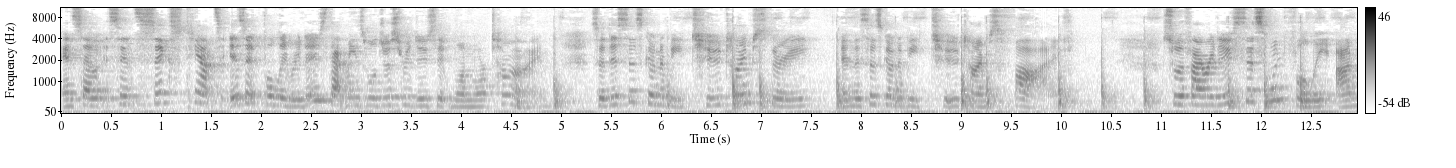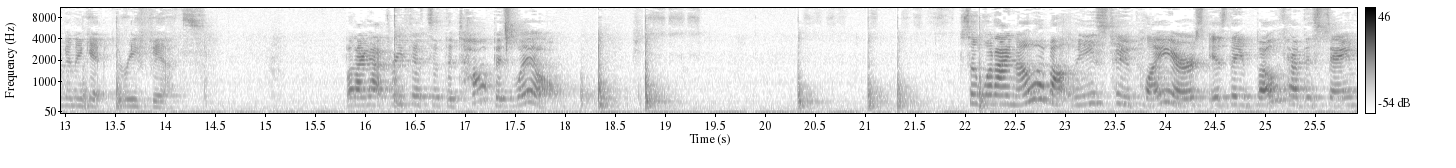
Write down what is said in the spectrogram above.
And so since 6 tenths isn't fully reduced, that means we'll just reduce it one more time. So this is going to be 2 times 3, and this is going to be 2 times 5. So if I reduce this one fully, I'm going to get 3 fifths. But I got 3 fifths at the top as well. So what I know about these two players is they both have the same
